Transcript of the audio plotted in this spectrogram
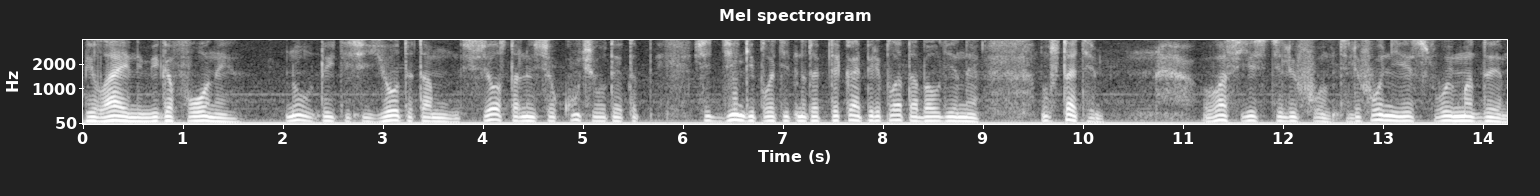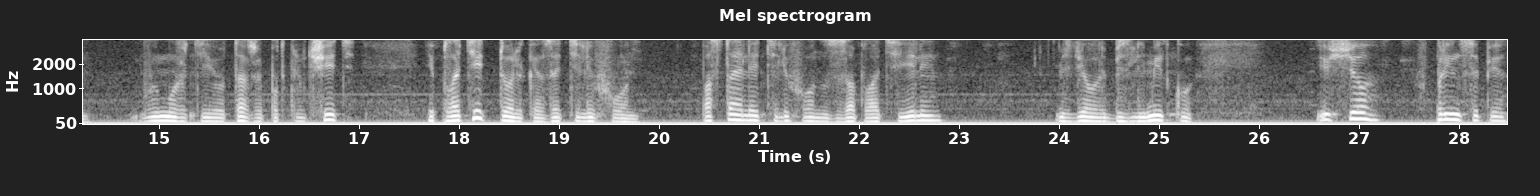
билайны, мегафоны, ну, вот эти сиоты там, все остальное, все куча, вот это, все деньги платить, на такая переплата обалденная. Ну, кстати, у вас есть телефон, в телефоне есть свой модем, вы можете его также подключить и платить только за телефон. Поставили телефон, заплатили, сделали безлимитку и все. В принципе,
